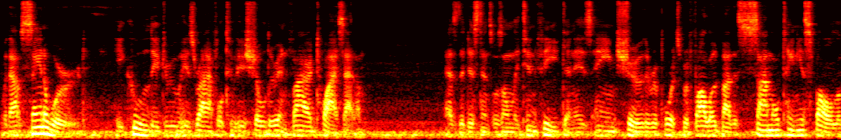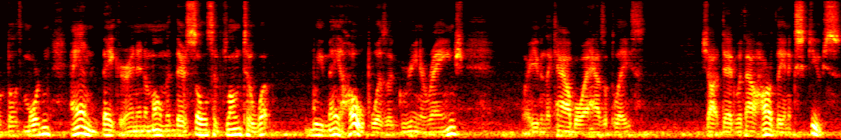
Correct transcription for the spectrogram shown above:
Without saying a word, he coolly drew his rifle to his shoulder and fired twice at him. As the distance was only ten feet and his aim sure, the reports were followed by the simultaneous fall of both Morton and Baker, and in a moment their souls had flown to what we may hope was a greener range, where even the cowboy has a place. Shot dead without hardly an excuse.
